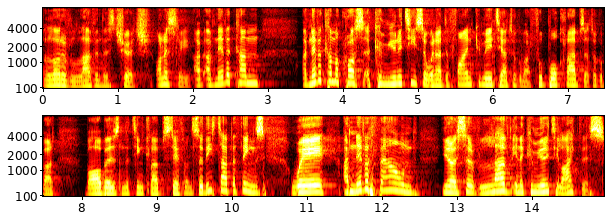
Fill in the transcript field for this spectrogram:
a lot of love in this church. Honestly, I've, I've never come. I've never come across a community. So when I define community, I talk about football clubs, I talk about barbers, knitting clubs, Stefan. So these type of things where I've never found you know, sort of love in a community like this,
